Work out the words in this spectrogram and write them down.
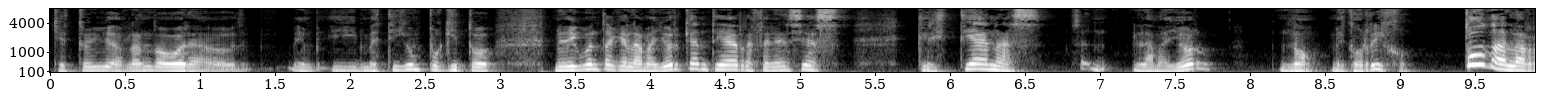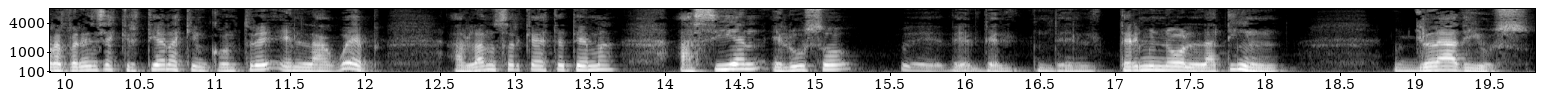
que estoy hablando ahora, investigué un poquito, me di cuenta que la mayor cantidad de referencias cristianas, la mayor, no, me corrijo, todas las referencias cristianas que encontré en la web hablando acerca de este tema hacían el uso eh, del, término latín gladius,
